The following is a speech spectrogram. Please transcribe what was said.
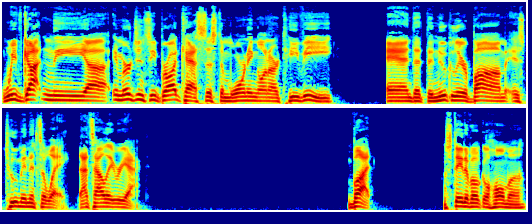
we've gotten the uh, emergency broadcast system warning on our TV and that the nuclear bomb is two minutes away. That's how they react. But the state of Oklahoma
